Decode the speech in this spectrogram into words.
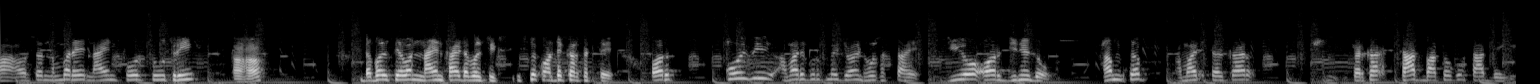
हाँ और सर नंबर है नाइन फोर टू थ्री हाँ हाँ। Double seven nine five double six इस पर कॉन्टेक्ट कर सकते हैं। और कोई भी हमारे ग्रुप में ज्वाइन हो सकता है जियो और जीने दो हम सब, हमारी सरकार सरकार सात बातों को साथ देंगे।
